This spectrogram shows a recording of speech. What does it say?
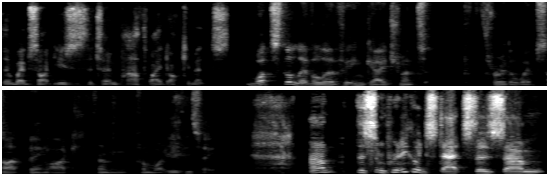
the website uses the term pathway documents. What's the level of engagement through the website being like from from what you can see? Um, there's some pretty good stats. There's um,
